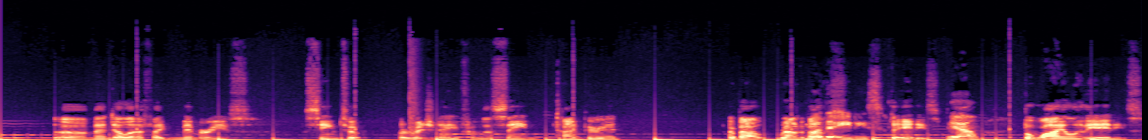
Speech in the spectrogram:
uh, Mandela effect memories seem to originate from the same time period, about roundabout the 80s. the 80s. Yeah. But why only the 80s?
